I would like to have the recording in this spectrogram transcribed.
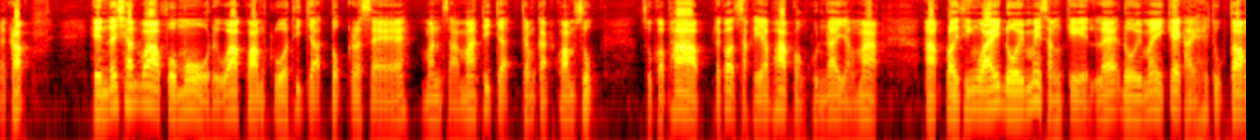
นะครับ เห็นได้ชัดว่าโฟโมหรือว่าความกลัวที่จะตกกระแส มันสามารถที่จะจำกัดความสุข สุขภาพ และก็ศักยภาพของคุณได้อย่างมาก หากปล่อยทิ้งไว้โดยไม่สังเกตและโดยไม่แก้ไขให้ถูกต้อง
